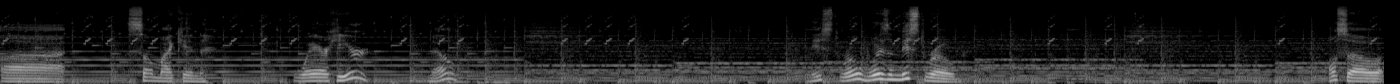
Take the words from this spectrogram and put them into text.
uh, something I can wear here. No. Mist robe? What is a mist robe? Also,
